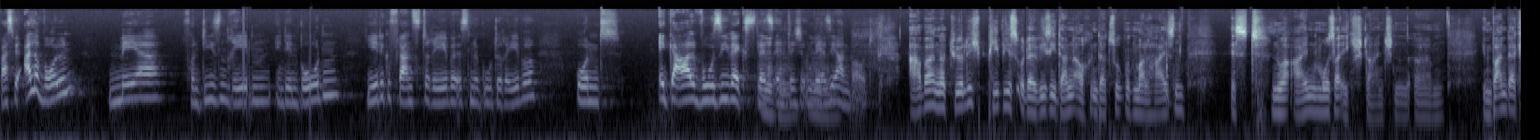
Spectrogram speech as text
was wir alle wollen, mehr von diesen Reben in den Boden. Jede gepflanzte Rebe ist eine gute Rebe und egal wo sie wächst letztendlich mhm, und wer mhm. sie anbaut. Aber natürlich, Pipis oder wie sie dann auch in der Zukunft mal heißen, ist nur ein Mosaiksteinchen. Ähm, Im Weinberg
